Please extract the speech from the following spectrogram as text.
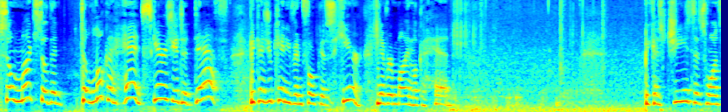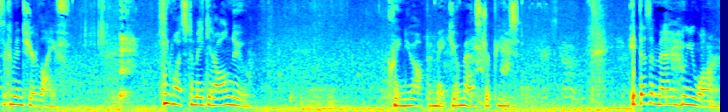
So much so that to look ahead scares you to death because you can't even focus here. Never mind look ahead. Because Jesus wants to come into your life. He wants to make it all new. Clean you up and make you a masterpiece. It doesn't matter who you are.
